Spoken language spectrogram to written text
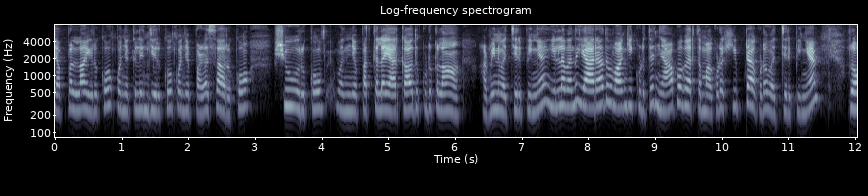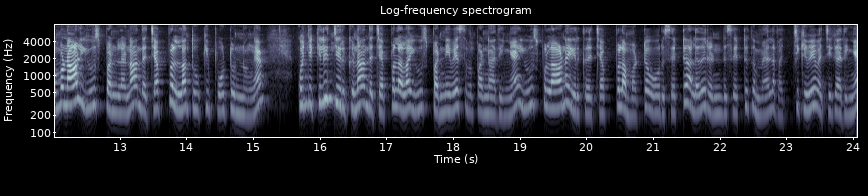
செப்பல்லாம் இருக்கும். கொஞ்சம் கிழிஞ்சி இருக்கும் கொஞ்சம் பழசாக இருக்கும். ஷூ இருக்கும். கொஞ்சம் பத்தலை யாருக்காவது கொடுக்கலாம். அப்படின்னு வச்சுருப்பீங்க. இல்லை வந்து யாராவது வாங்கி கொடுத்த ஞாபகார்த்தமாக கூட ஹிப்டாக கூட வச்சுருப்பீங்க. ரொம்ப நாள் யூஸ் பண்ணலன்னா அந்த செப்பல்லாம் தூக்கி போட்டுடணுங்க. கொஞ்சம் கிழிஞ்சிருக்குன்னா அந்த செப்பலெல்லாம் யூஸ் பண்ணவே பண்ணாதீங்க. யூஸ்ஃபுல்லான இருக்கிற செப்பலை மட்டும் ஒரு செட்டு அல்லது ரெண்டு செட்டுக்கு மேலே வச்சிக்கவே வச்சுக்காதீங்க.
